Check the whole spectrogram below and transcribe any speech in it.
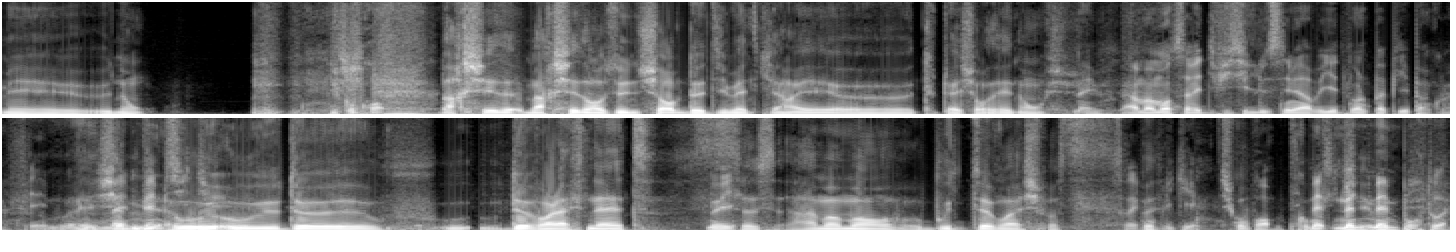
Mais euh, non. je comprends. Marcher, marcher dans une chambre de 10 mètres carrés euh, toute la journée, non. Ouais. À un moment, ça va être difficile de s'émerveiller devant le papier peint. Quoi. Ouais, même- même bien- si ou, tu- ou de, ou- ou devant la fenêtre. Oui. Ça, à un moment, au bout de deux mois, je pense. Ce serait compliqué, je comprends. Compliqué, même, ouais. même pour toi.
